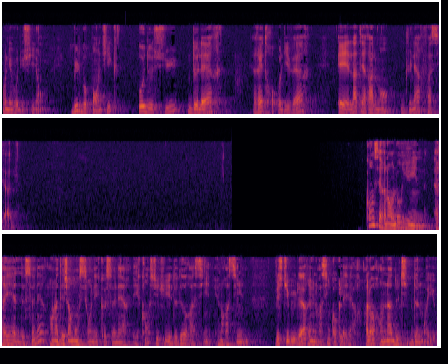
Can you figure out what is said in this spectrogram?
au niveau du sillon bulbopontique, au-dessus de l'air rétro-olivaire et latéralement du nerf facial. Concernant l'origine réelle de ce nerf, on a déjà mentionné que ce nerf est constitué de deux racines, une racine vestibulaire et une racine cochléaire. Alors on a deux types de noyaux,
